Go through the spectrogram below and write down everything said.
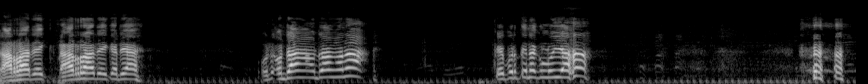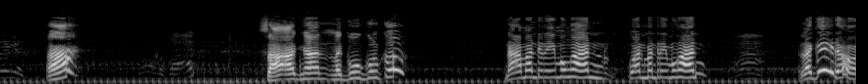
Dara dek, dara dek dia. Und- Undang, undang na. Kay perti na kuluya. Saag nga, nagugol ko. Naaman diri mo nga, kuan man diri mo nga. Lagi daw.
